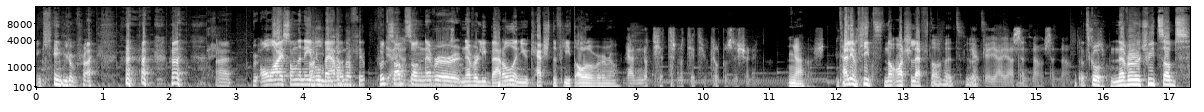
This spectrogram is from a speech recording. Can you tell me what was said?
and claim your pride. Uh, all eyes on the naval you have battle. Put Yeah, subs yeah. on never never leave battle and you catch the fleet all over now. Yeah, not yet. Not yet. You kill positioning. Yeah. Oh. Italian fleet, not much left of it. Okay, okay, yeah, yeah. Send now. Send now. That's cool. Never retreat subs.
